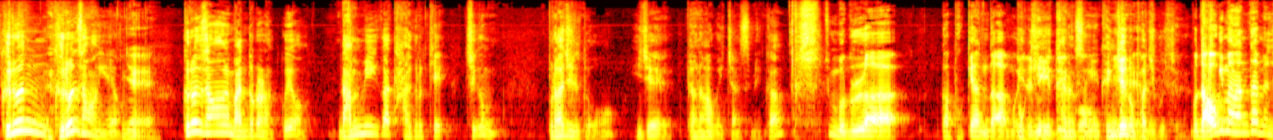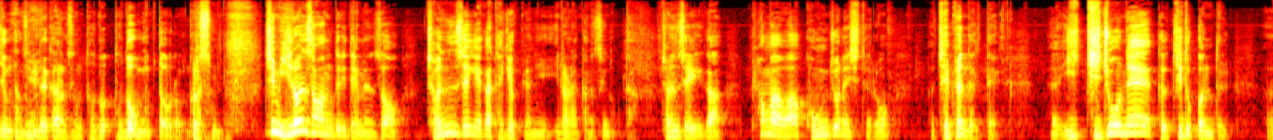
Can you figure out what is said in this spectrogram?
그런 그런 상황이에요. 예. 그런 상황을 만들어 놨고요. 남미가 다 그렇게 지금 브라질도 이제 변화하고 있지 않습니까? 지금 뭐 룰라가 복귀한다. 뭐 이런 복귀 얘기도 가능성이 있고. 굉장히 예. 높아지고 있어요. 뭐 나오기만 한다면 지금 당선될 가능성 더 더더욱 높다고 그럽니다. 그렇습니다. 지금 이런 상황들이 되면서 전 세계가 대격변이 일어날 가능성이 높다. 전 세계가 평화와 공존의 시대로 재편될 때 이 기존의 그 기득권들 어,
